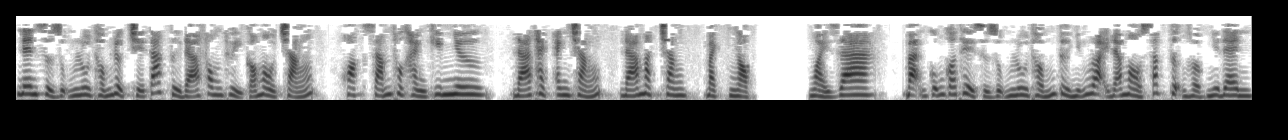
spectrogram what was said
nên sử dụng lưu thống được chế tác từ đá phong thủy có màu trắng, hoặc xám thuộc hành kim như, đá thạch anh trắng, đá mặt trăng, bạch ngọc. Ngoài ra, bạn cũng có thể sử dụng lưu thống từ những loại đá màu sắc tượng hợp như đen,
